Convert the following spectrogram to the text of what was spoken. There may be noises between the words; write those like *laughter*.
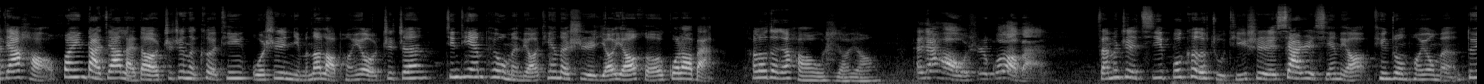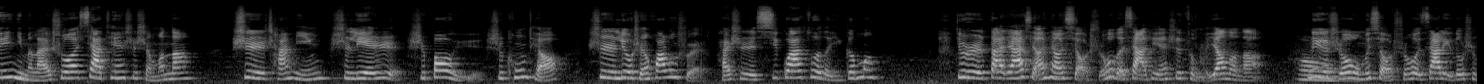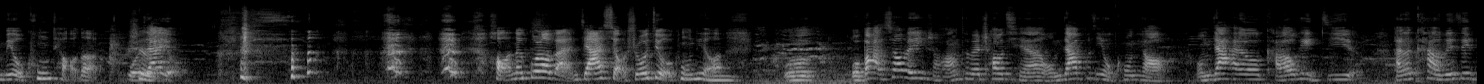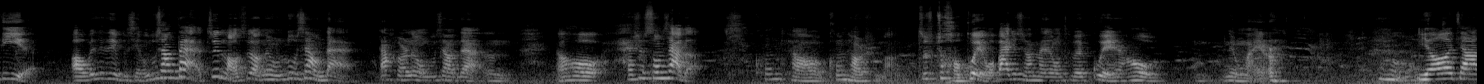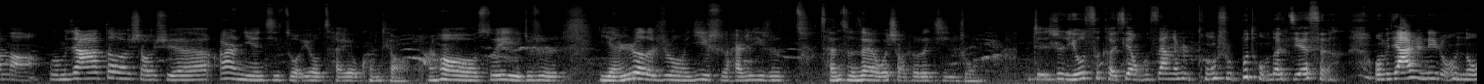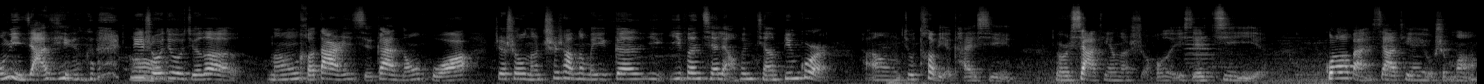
大家好，欢迎大家来到志珍的客厅，我是你们的老朋友志珍。今天陪我们聊天的是瑶瑶和郭老板。Hello，大家好，我是瑶瑶。大家好，我是郭老板。咱们这期播客的主题是夏日闲聊。听众朋友们，对于你们来说，夏天是什么呢？是蝉鸣，是烈日，是暴雨，是空调，是六神花露水，还是西瓜做的一个梦？就是大家想想小时候的夏天是怎么样的呢？哦那个时候我们小时候家里都是没有空调的。我家有，*laughs* 好，那郭老板家小时候就有空调，我我爸的消费意识好像特别超前。我们家不仅有空调，我们家还有卡拉 OK 机，还能看 VCD。哦，VCD 不行，录像带，最老最老那种录像带，大盒那种录像带，嗯，然后还是松下的。空调，空调是什么？就就好贵，我爸就喜欢买那种特别贵，然后嗯那种玩意儿。嗯，瑶瑶家呢？我们家到小学二年级左右才有空调，然后所以就是炎热的这种意识还是一直残存在我小时候的记忆中。这是由此可见，我们三个是同属不同的阶层。我们家是那种农民家庭，*laughs* 那时候就觉得能和大人一起干农活，这时候能吃上那么一根一一分钱两分钱的冰棍儿，嗯，就特别开心。就是夏天的时候的一些记忆。郭老板夏天有什么？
